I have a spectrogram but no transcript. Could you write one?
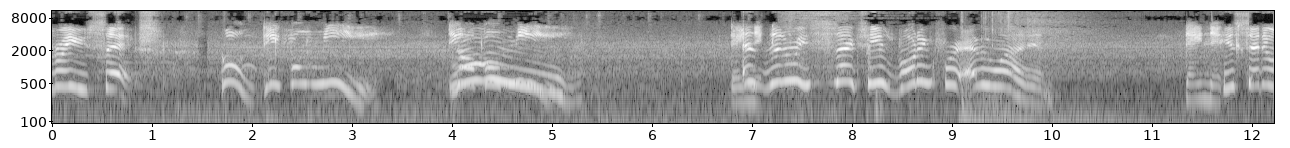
literally six. go they for me they No. for me It's it, literally six. He's voting for everyone. dang He said it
